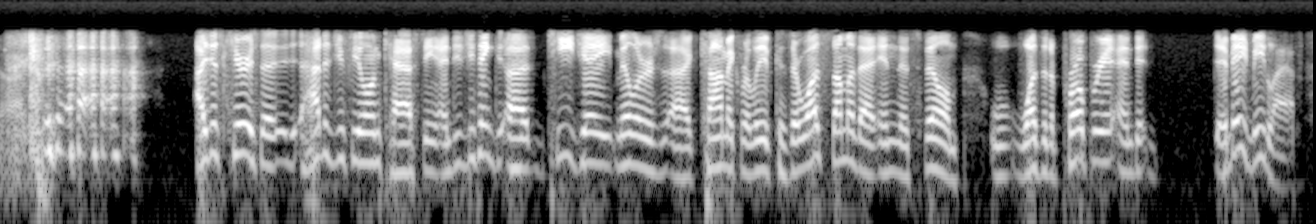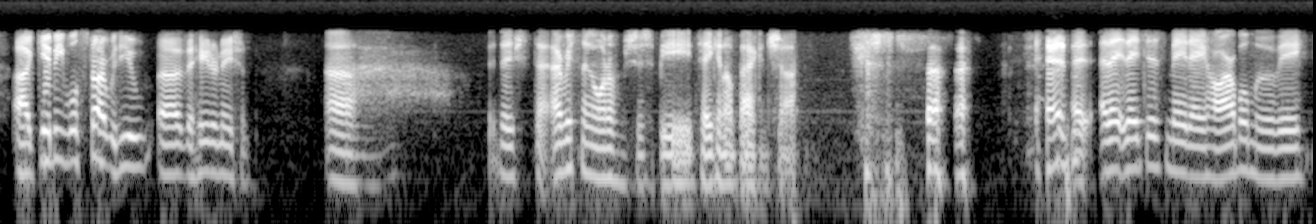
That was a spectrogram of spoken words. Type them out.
oh, I just curious, uh, how did you feel on casting, and did you think uh, T.J. Miller's uh, comic relief? Because there was some of that in this film. W- was it appropriate? And it, it made me laugh. Uh, Gibby, we'll start with you, uh, the Hater Nation. Uh, they should, every single one of them should just be taken up back and shot. and they, they they just made a horrible movie,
